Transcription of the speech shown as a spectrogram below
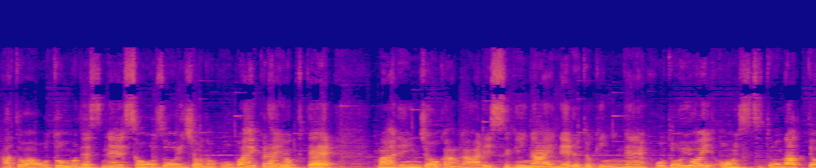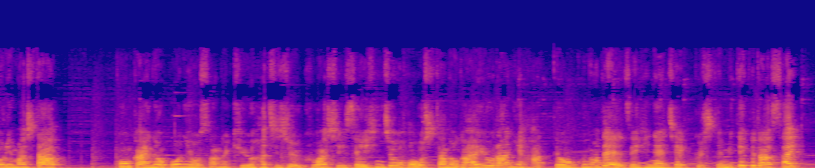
あとは音もですね、想像以上の5倍くらい良くて、まあ臨場感がありすぎない寝る時にね、程よい音質となっておりました。今回のボニオさんの980詳しい製品情報を下の概要欄に貼っておくので、ぜひね、チェックしてみてください。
